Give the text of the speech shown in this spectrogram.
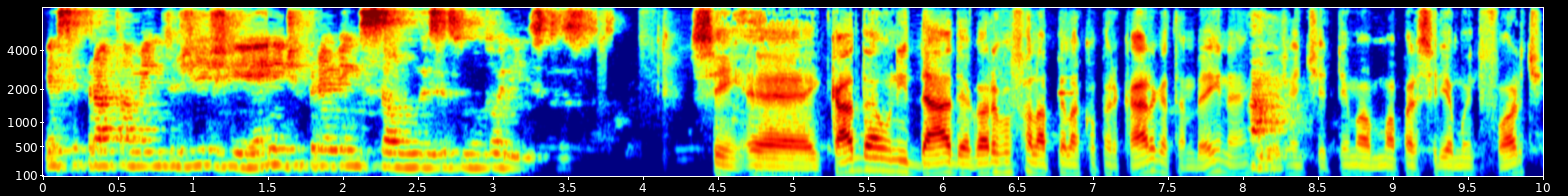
esse tratamento de higiene e de prevenção desses motoristas? Sim, é, cada unidade, agora eu vou falar pela Coopercarga também, né? Ah. Que a gente tem uma, uma parceria muito forte.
